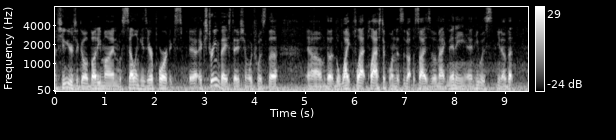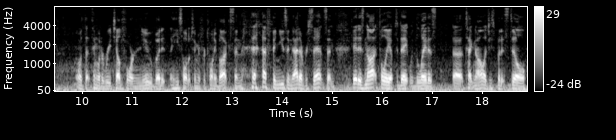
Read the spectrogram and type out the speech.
a few years ago, a buddy of mine was selling his Airport Ex- uh, Extreme base station, which was the um, the the white flat plastic one that's about the size of a Mac Mini, and he was you know that what that thing would have retailed for new, but it, he sold it to me for 20 bucks, and I've been using that ever since. And it is not fully up to date with the latest uh, technologies, but it still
